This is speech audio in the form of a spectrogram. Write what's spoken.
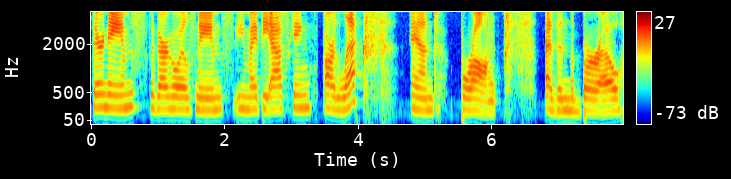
Their names, the gargoyles' names, you might be asking, are Lex and Bronx, as in the borough.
